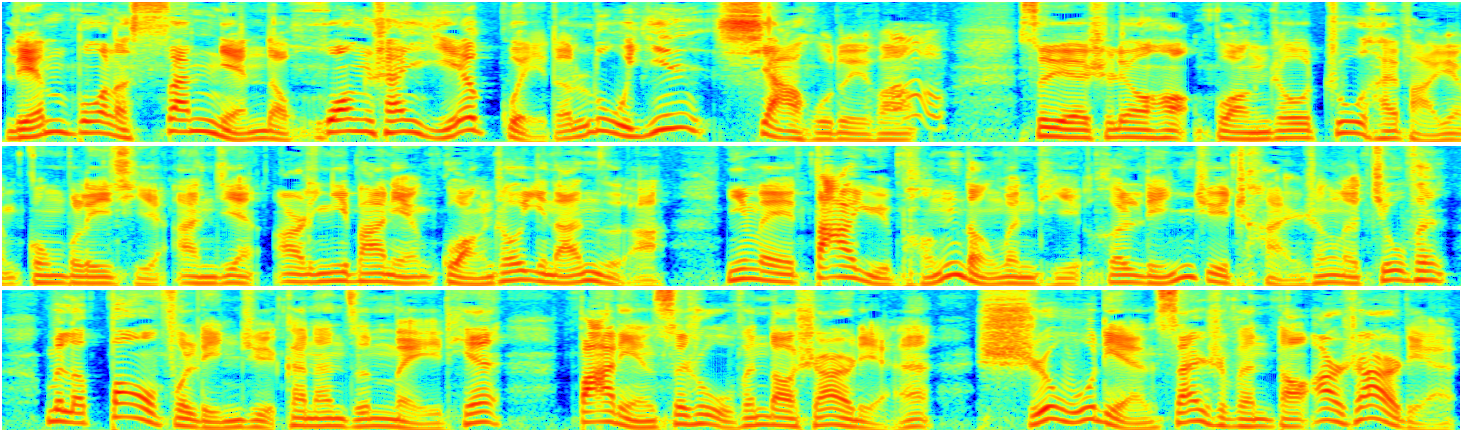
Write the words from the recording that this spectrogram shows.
连播了三年的荒山野鬼的录音，吓唬对方。四月十六号，广州珠海法院公布了一起案件。二零一八年，广州一男子啊，因为搭雨棚等问题和邻居产生了纠纷，为了报复邻居，该男子每天。八点四十五分到十二点，十五点三十分到二十二点，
